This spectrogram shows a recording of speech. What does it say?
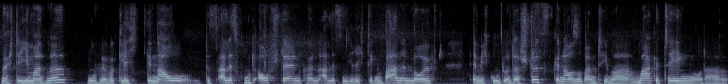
möchte jemand, ne, wo wir wirklich genau das alles gut aufstellen können, alles in die richtigen Bahnen läuft, der mich gut unterstützt, genauso beim Thema Marketing oder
